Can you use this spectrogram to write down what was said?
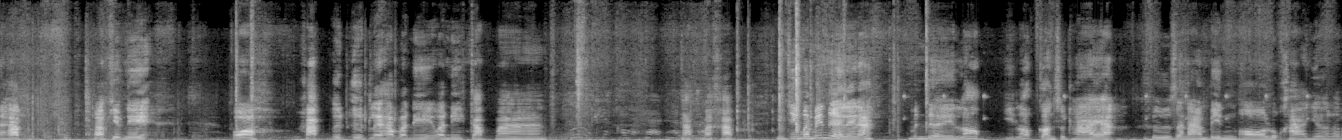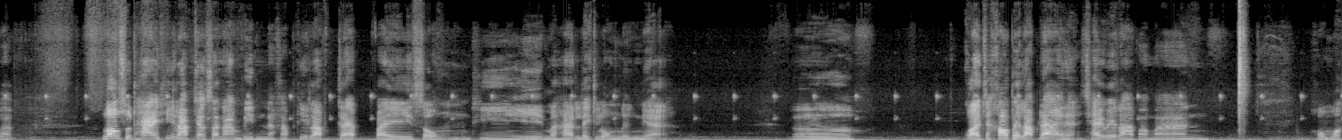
นะครับสำหรับคลิปนี้โอ้ขับอึดๆเลยครับ วันนี้วันนี้กลับมา กลับมาขับ จริง ๆ มันไม่เหนื่อยเลยนะ มันเหนื่อยรอบอีรอบก่อนสุดท้ายอะ่ะ คือสนามบินพอลูกค้าเยอะแล้วแบบ รอบสุดท้ายที่รับจากสนามบินนะครับ ที่รับแกร็บไปส่งที่มหาดเล็กหลวงหนึ่งเนี่ยเออกว่าจะเข้าไปรับได้เนี่ยใช้เวลาประมาณ ผมว่า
